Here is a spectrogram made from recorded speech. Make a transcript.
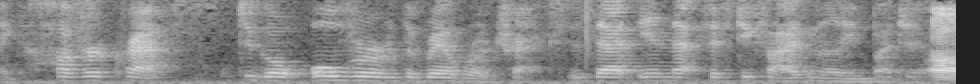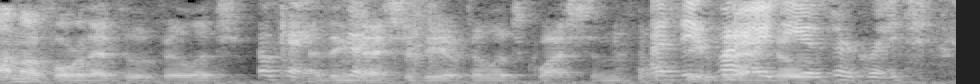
like hovercrafts to go over the railroad tracks? Is that in that 55 million budget? Uh, I'm gonna forward that to the village. Okay, I think good. that should be a village question. We'll I think my that goes. ideas are great.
